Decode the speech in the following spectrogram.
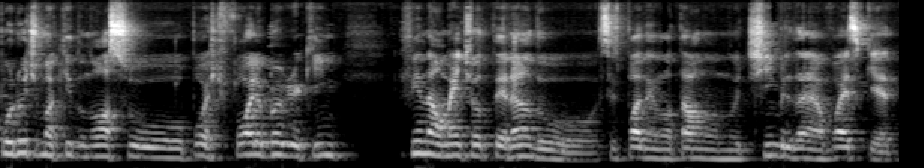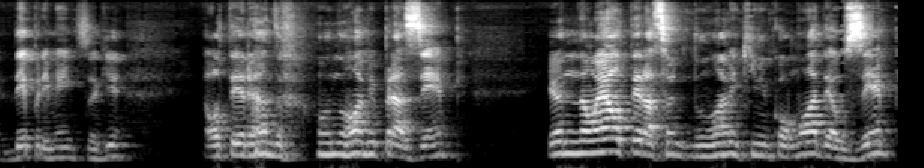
por último aqui do nosso portfólio, Burger King finalmente alterando, vocês podem notar no, no timbre da minha voz, que é deprimente isso aqui, alterando o nome para Zemp. Eu, não é a alteração do nome que me incomoda, é o Zemp.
